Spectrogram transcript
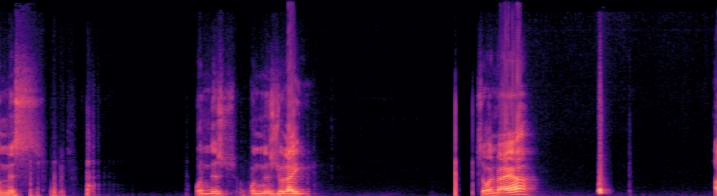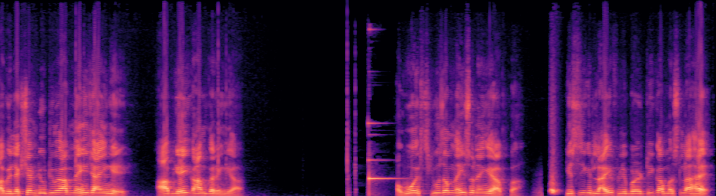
19 19 19 जुलाई। समझ में आया? अब इलेक्शन ड्यूटी में आप नहीं जाएँगे। आप यही काम करेंगे आप। और वो एक्सक्यूज हम नहीं सुनेंगे आपका। किसी की लाइफ लिबर्टी का मसला है।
